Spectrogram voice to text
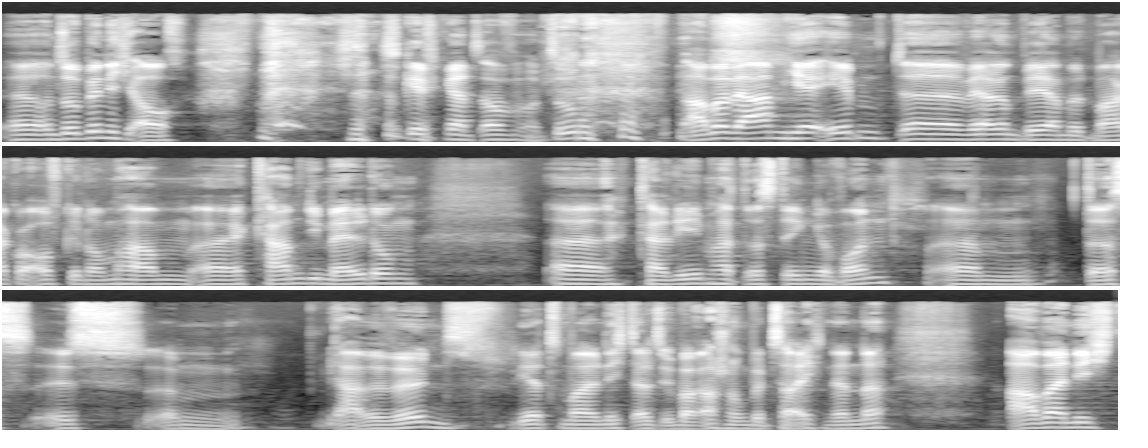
Äh, und so bin ich auch. das gebe ich ganz offen und zu. Aber wir haben hier eben, äh, während wir mit Marco aufgenommen haben, äh, kam die Meldung, äh, Karim hat das Ding gewonnen. Ähm, das ist, ähm, ja, wir würden es jetzt mal nicht als Überraschung bezeichnen, ne? Aber nicht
